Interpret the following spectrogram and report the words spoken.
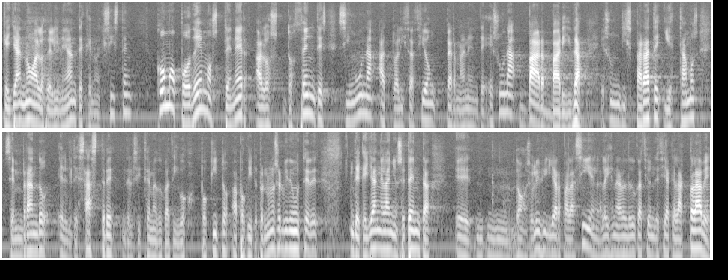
que ya no a los delineantes que no existen? ¿Cómo podemos tener a los docentes sin una actualización permanente? Es una barbaridad, es un disparate y estamos sembrando el desastre del sistema educativo poquito a poquito. Pero no se olviden ustedes de que ya en el año 70, eh, don José Luis Villar Palasí, en la Ley General de Educación, decía que la clave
